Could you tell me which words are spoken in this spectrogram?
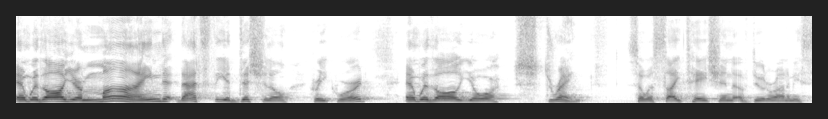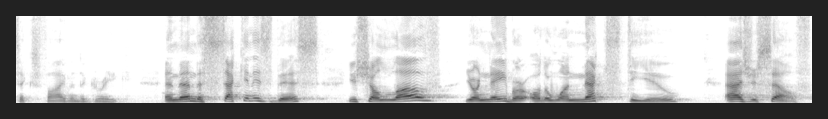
and with all your mind, that's the additional Greek word, and with all your strength. So a citation of Deuteronomy 6 5 in the Greek. And then the second is this you shall love your neighbor or the one next to you as yourself.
